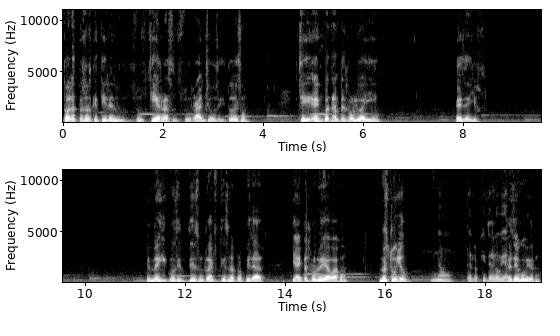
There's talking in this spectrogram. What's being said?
todas las personas que tienen sus tierras, sus ranchos y todo eso, si encuentran petróleo ahí, es de ellos. En México, si tú tienes un rancho, tienes una propiedad y hay petróleo ahí abajo, no es tuyo. No, te lo quita el gobierno. Es del gobierno.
